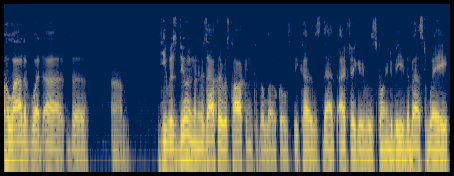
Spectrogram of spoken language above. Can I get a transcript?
a, a lot of what uh, the um, he was doing when he was out there was talking to the locals because that I figured was going to be the best way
